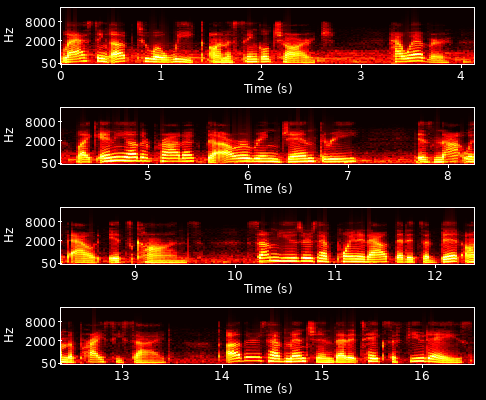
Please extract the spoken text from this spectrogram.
lasting up to a week on a single charge. However, like any other product, the Oura Ring Gen 3 is not without its cons. Some users have pointed out that it's a bit on the pricey side. Others have mentioned that it takes a few days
